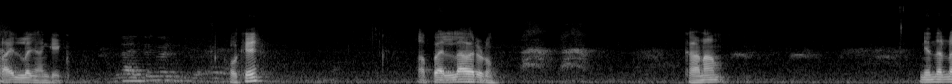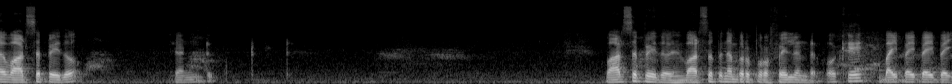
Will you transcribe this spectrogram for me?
വായിലുള്ള ഞാൻ കേൾക്കും ഓക്കെ? അപ്പം എല്ലാവരോടും കാണാം. ഇനി എന്താണ് വാട്സപ്പ് ചെയ്തോ? രണ്ട് വാട്സപ്പ് ചെയ്തോ? വാട്സപ്പ് നമ്പർ പ്രൊഫൈലുണ്ട്. Okay? Bye bye bye bye.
